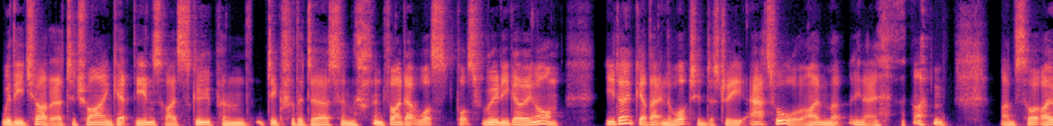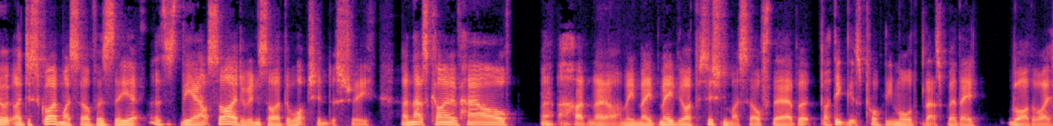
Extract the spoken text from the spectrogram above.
with each other to try and get the inside scoop and dig for the dirt and, and find out what's what's really going on. You don't get that in the watch industry at all. I'm, uh, you know, I'm, I'm so I, I describe myself as the as the outsider inside the watch industry, and that's kind of how I don't know. I mean, maybe, maybe I positioned myself there, but I think it's probably more that's where they rather I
